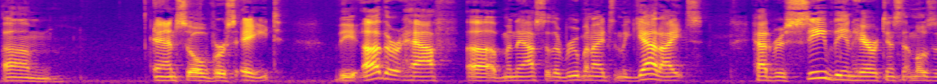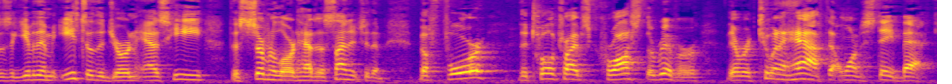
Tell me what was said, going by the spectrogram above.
Um, and so, verse 8 the other half of Manasseh, the Reubenites and the Gadites, had received the inheritance that Moses had given them east of the Jordan as he, the servant of the Lord, had assigned it to them. Before the 12 tribes crossed the river, there were two and a half that wanted to stay back.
